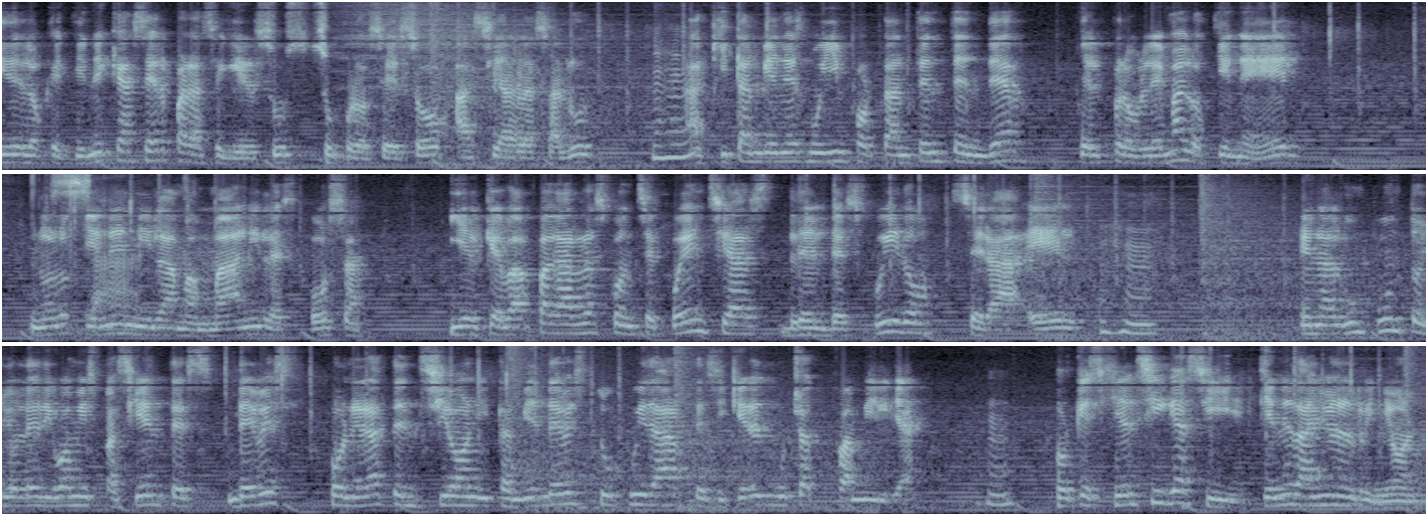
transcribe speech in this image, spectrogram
y de lo que tiene que hacer para seguir sus- su proceso hacia la salud. Aquí también es muy importante entender que el problema lo tiene él, no lo tiene ni la mamá ni la esposa. Y el que va a pagar las consecuencias del descuido será él. En algún punto yo le digo a mis pacientes, debes poner atención y también debes tú cuidarte si quieres mucho a tu familia. Porque si él sigue así, tiene daño en el riñón,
